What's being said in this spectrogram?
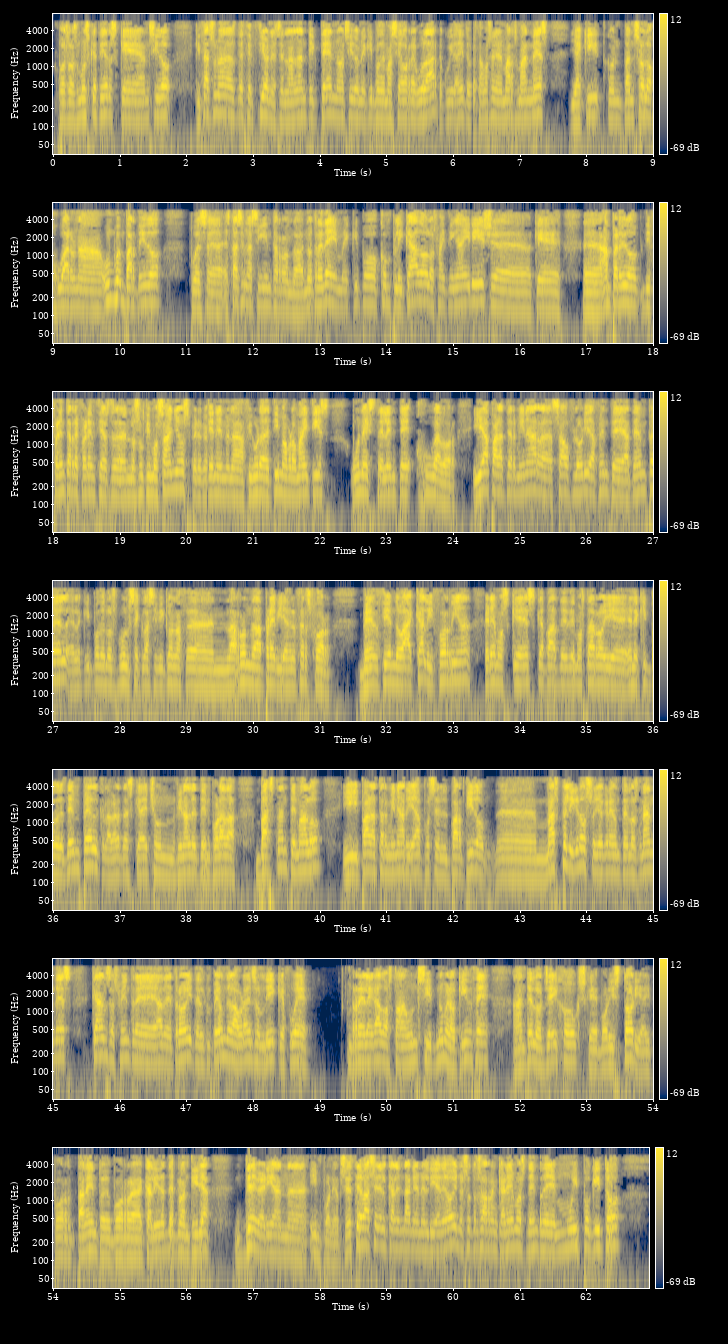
Pues los Musketeers que han sido quizás una de las decepciones en la Atlantic Ten, no han sido un equipo demasiado regular, pero cuidadito, estamos en el Mars Madness y aquí con tan solo jugar una, un buen partido pues eh, estás en la siguiente ronda. Notre Dame, equipo complicado, los Fighting Irish, eh, que eh, han perdido diferentes referencias en los últimos años, pero que tienen la figura de Tim Abromaitis, un excelente jugador. Y ya para terminar, South Florida frente a Temple, el equipo de los Bulls se clasificó en la, en la ronda previa del First Four venciendo a California. Veremos qué es capaz de demostrar hoy eh, el equipo de Temple, que la verdad es que ha hecho un final de temporada bastante malo. Y para terminar ya, pues el partido eh, más peligroso, yo creo, entre los grandes, Kansas frente a Detroit, el campeón de la Horizon League, que fue relegado hasta un seed número 15 ante los Jayhawks que por historia y por talento y por eh, calidad de plantilla deberían eh, imponerse. Este va a ser el calendario en el día de hoy. Nosotros arrancaremos dentro de muy poquito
